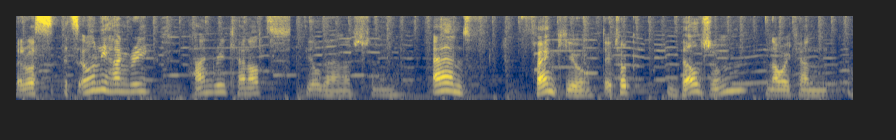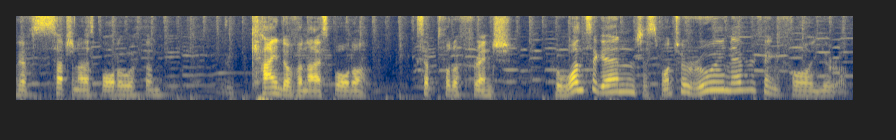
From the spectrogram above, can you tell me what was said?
It was, it's only Hungary. Hungary cannot deal damage to me. And thank you, they took Belgium. Now we can, we have such a nice border with them. Kind of a nice border, except for the French, who once again just want to ruin everything for Europe.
